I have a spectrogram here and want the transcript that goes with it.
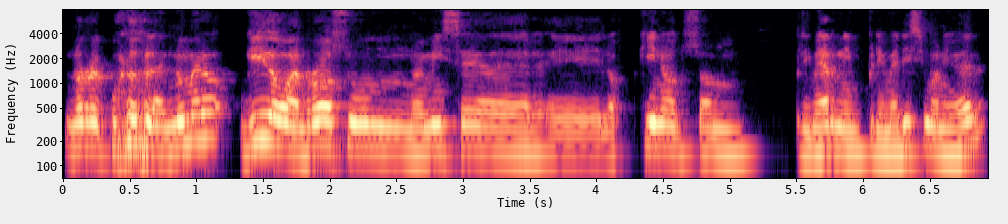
no recuerdo el número. Guido Van Rossum, Noemí Seder, eh, los keynotes son primer, primerísimo nivel.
